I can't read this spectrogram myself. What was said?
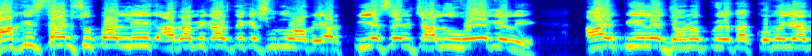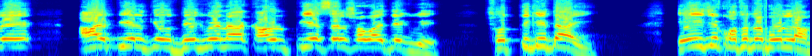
পাকিস্তান সুপার লিগ আগামীকাল থেকে শুরু হবে আর পিএসএল চালু হয়ে গেলে আইপিএল এর জনপ্রিয়তা কমে যাবে। আইপিএল কেউ দেখবে না, কারণ পিএসএল সবাই দেখবে। সত্যি কি তাই? এই যে কথাটা বললাম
